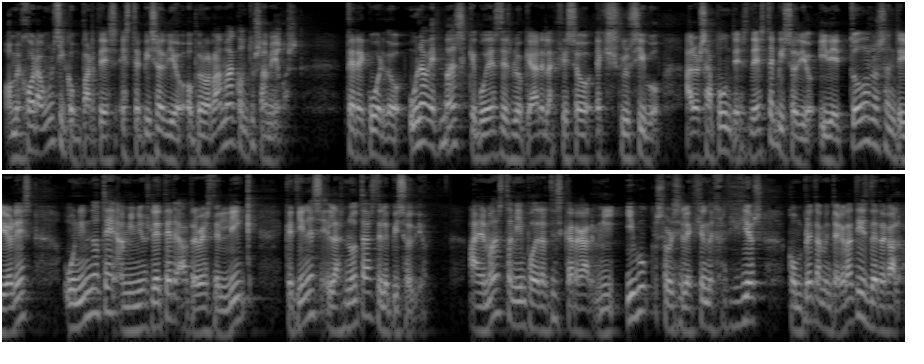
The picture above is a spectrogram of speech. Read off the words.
o mejor aún si compartes este episodio o programa con tus amigos. Te recuerdo una vez más que puedes desbloquear el acceso exclusivo a los apuntes de este episodio y de todos los anteriores uniéndote a mi newsletter a través del link que tienes en las notas del episodio. Además, también podrás descargar mi ebook sobre selección de ejercicios completamente gratis de regalo.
